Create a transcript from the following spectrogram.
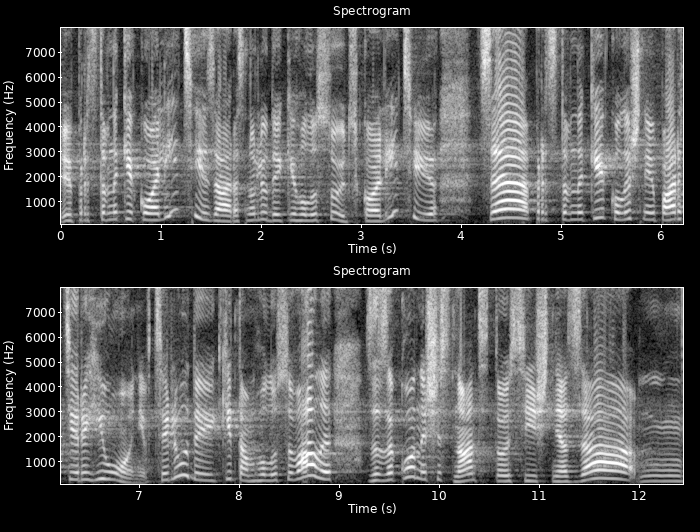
е, представники коаліції зараз. Ну, люди, які голосують з коаліцією, це представники колишньої партії регіонів. Це люди, які там голосували за закони 16 січня, за м,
